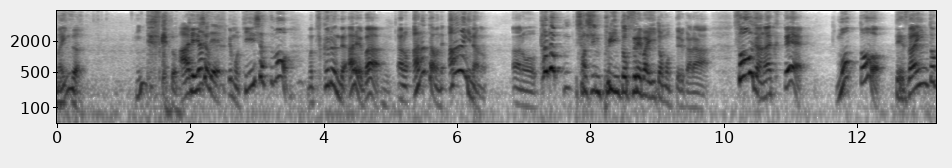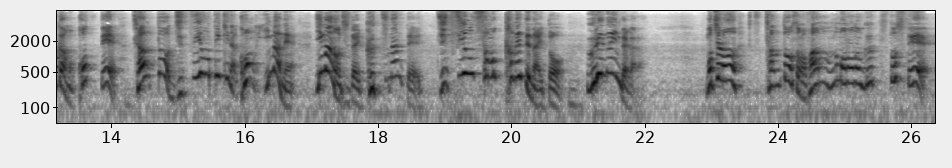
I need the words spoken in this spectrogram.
まあいいん実はいいんですけどあれ T シャツでも T シャツもまあ作るんであれば、うん。あのあなたはね安易なの。あのただ写真プリントすればいいと思ってるから。そうじゃなくてもっとデザインとかも凝ってちゃんと実用的な今ね今の時代グッズなんて実用さも兼ねてないと売れないんだから。もちろんちゃんとそのファンのもののグッズとして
